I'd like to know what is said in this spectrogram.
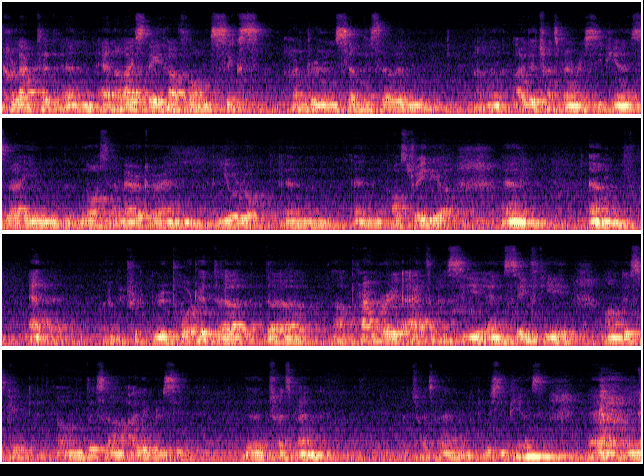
collected and analyzed data from 677 uh, islet transplant recipients uh, in North America and Europe and, and Australia, and, um, and reported uh, the primary efficacy and safety on this on this uh, islet reci- uh, transplant transplant recipients, and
